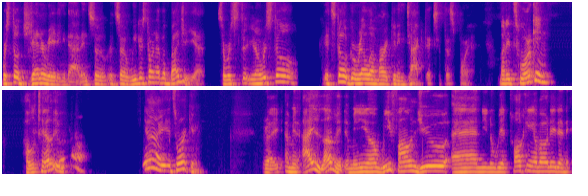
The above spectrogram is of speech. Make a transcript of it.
we're still generating that. And so and so we just don't have a budget yet so we're still, you know, we're still, it's still guerrilla marketing tactics at this point. But it's working. I will tell you. Yeah, yeah it's working. Right. I mean, I love it. I mean, you know, we found you and, you know, we're talking about it and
